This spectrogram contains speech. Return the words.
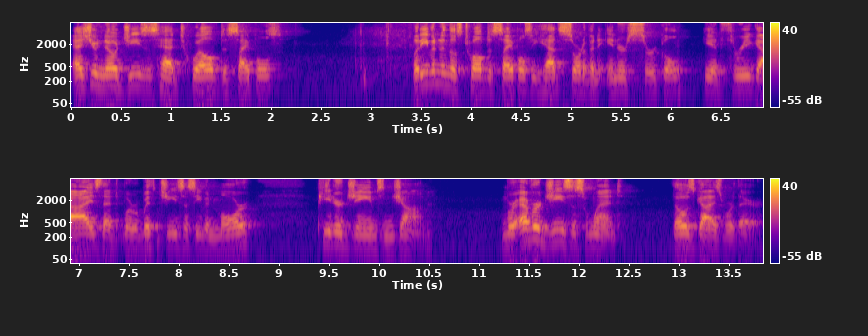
As you know, Jesus had 12 disciples. But even in those 12 disciples, he had sort of an inner circle. He had three guys that were with Jesus even more Peter, James, and John. Wherever Jesus went, those guys were there.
